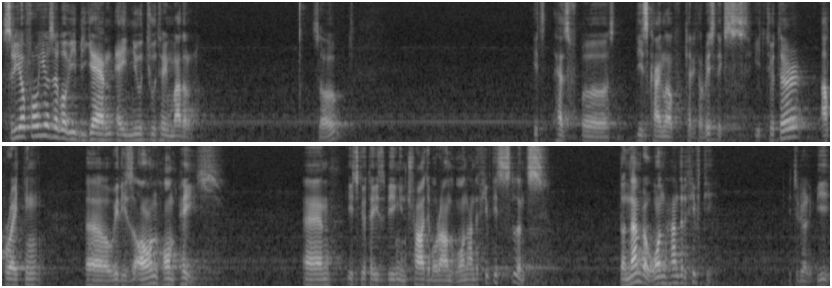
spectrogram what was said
Three or four years ago, we began a new tutoring model so it has uh, these kind of characteristics. Each tutor operating uh, with his own home page. And each tutor is being in charge of around 150 students. The number 150 is really big.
